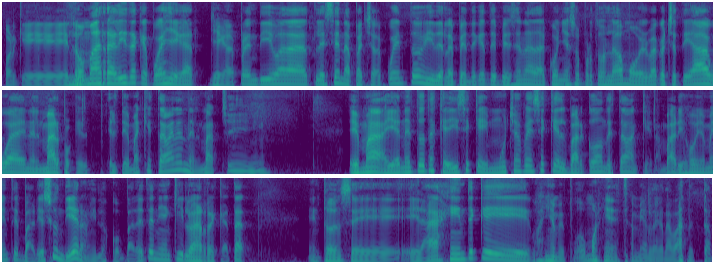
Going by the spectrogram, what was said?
porque es lo más realista que puedes llegar. Llegar prendido a la, la escena para echar cuentos y de repente que te empiecen a dar coñazo por todos lados, mover bacochete de agua en el mar, porque el, el tema es que estaban en el mar. Sí. Es más, hay anécdotas que dice que hay muchas veces que el barco donde estaban, que eran varios obviamente, varios se hundieron y los compadres tenían que irlos a rescatar. Entonces, era gente que, coño, me puedo morir en esta mierda grabando esta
